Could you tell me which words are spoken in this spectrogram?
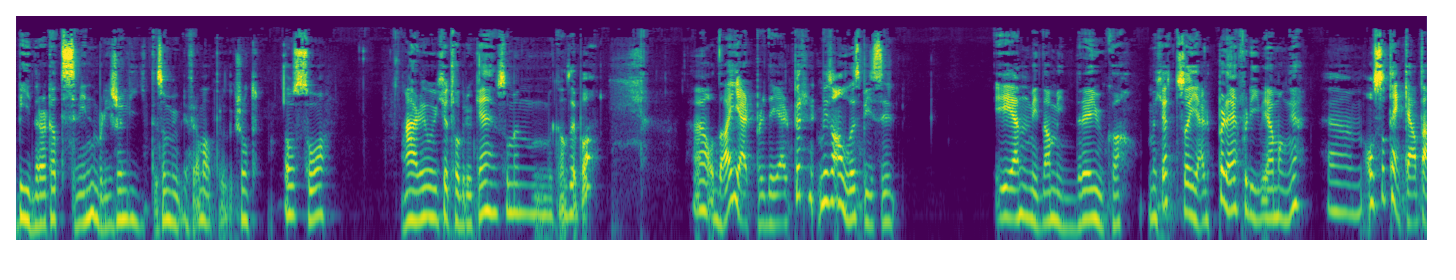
bidrar til at svinn blir så lite som mulig fra matproduksjon. Og så er det jo kjøttforbruket som en kan se på. Eh, Og da hjelper det hjelper. Hvis alle spiser én middag mindre i uka med kjøtt, så hjelper det fordi vi er mange. Um, og så tenker jeg at det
